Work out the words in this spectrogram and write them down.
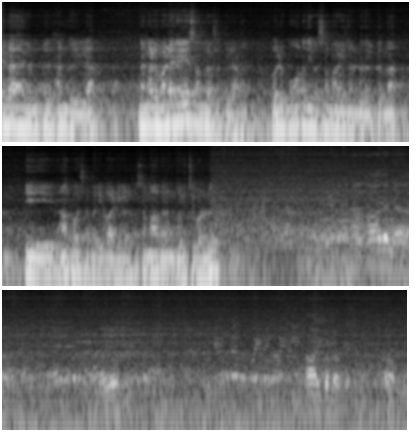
ഏതായാലും അലഹമില്ല ഞങ്ങൾ വളരെ സന്തോഷത്തിലാണ് ഒരു മൂന്ന് ദിവസമായി നീണ്ടു നിൽക്കുന്ന ഈ ആഘോഷ പരിപാടികൾക്ക് സമാപനം കുറിച്ചുകൊണ്ട് ആയിക്കോട്ടെ ഓക്കെ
